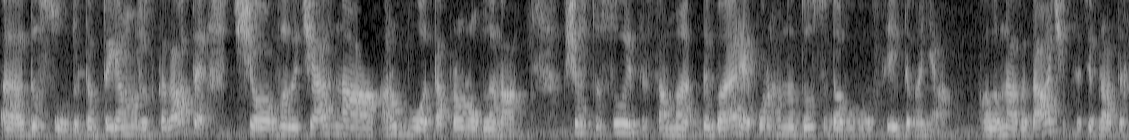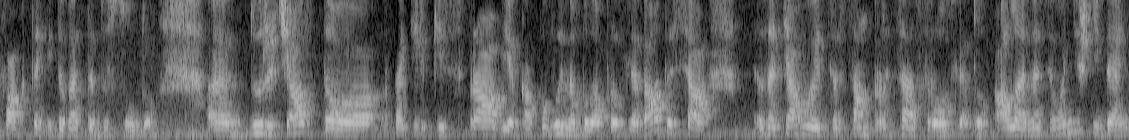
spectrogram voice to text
е, до суду. Тобто, я можу сказати, що величезна робота пророблена, що стосується саме ДБР як органу досудового розслідування. Головна задача це зібрати факти і довести до суду. Е, Дуже часто та кількість справ, яка повинна була розглядатися, затягується сам процес розгляду. Але на сьогоднішній день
